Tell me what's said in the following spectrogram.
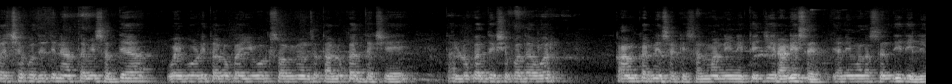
तशा पद्धतीने आता मी सध्या वैभवडी तालुका युवक स्वाभिमानचा तालुकाध्यक्ष आहे. तालुकाध्यक्षपदावर काम करण्यासाठी सन्माननीय राणे राणेसाहेब यांनी मला संधी दिली.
